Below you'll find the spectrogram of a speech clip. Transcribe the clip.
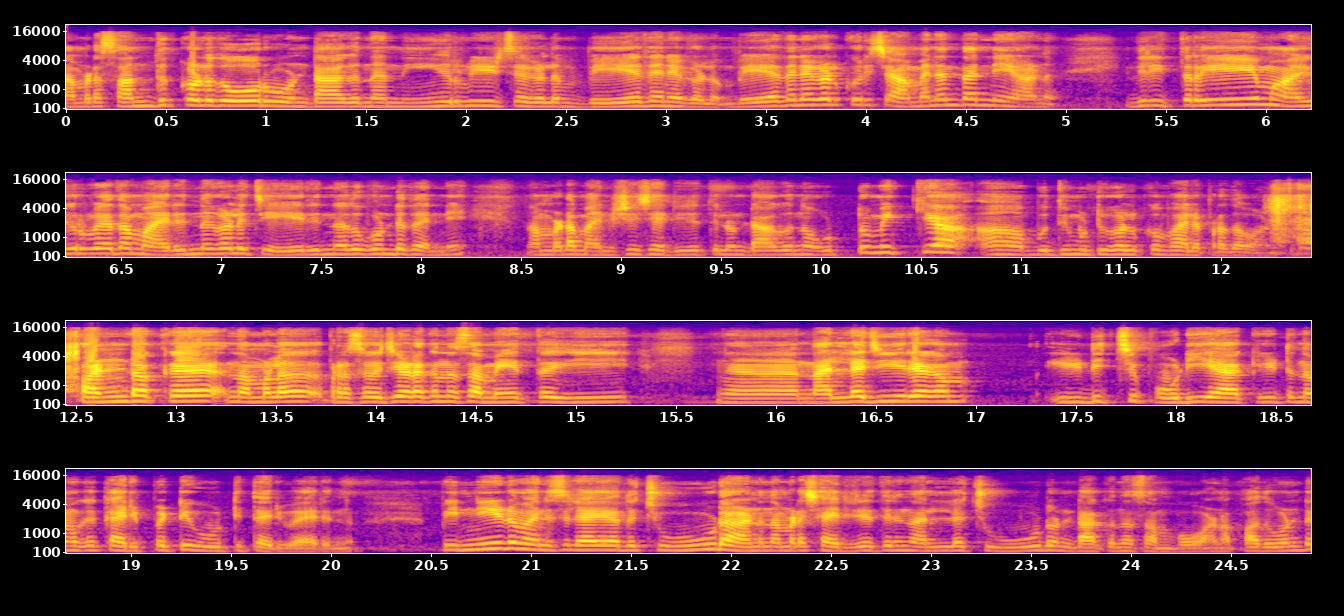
നമ്മുടെ സന്ധുക്കൾ തോറും ഉണ്ടാകുന്ന നീർവീഴ്ചകളും വേദനകളും വേദനകൾക്കൊരു ശമനം തന്നെയാണ്. ഇതിൽ ഇത്രയും ആയുർവേദ മരുന്നുകൾ ചേരുന്നത് കൊണ്ട് തന്നെ നമ്മുടെ മനുഷ്യ ശരീരത്തിലുണ്ടാകുന്ന ഒട്ടുമിക്ക ബുദ്ധിമുട്ടുകൾക്കും ഫലപ്രദമാണ്. പണ്ടൊക്കെ നമ്മൾ പ്രസവിച്ച് കിടക്കുന്ന സമയത്ത് ഈ നല്ല ജീരകം ഇടിച്ച് പൊടിയാക്കിയിട്ട് നമുക്ക് കരിപ്പെട്ടി കൂട്ടി തരുമായിരുന്നു പിന്നീട് മനസ്സിലായി അത് ചൂടാണ്. നമ്മുടെ ശരീരത്തിന് നല്ല ചൂടുണ്ടാക്കുന്ന സംഭവമാണ്. അപ്പോൾ അതുകൊണ്ട്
